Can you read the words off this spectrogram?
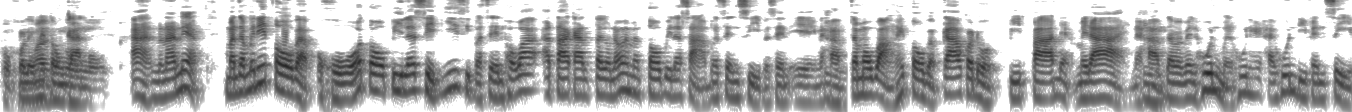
โอคคนเลยไม่ตรงกันง อะดังนั้นเนี่ยมันจะไม่ได้โตแบบโอ้โหโตปีละสิบยี่สิบเปอร์เซ็นเพราะว่าอัตราการเติมน้ำมันมันโตปีละสามเปอร์เซ็นสี่เปอร์เซ็นเองนะครับจะมาหวังให้โตแบบก้าวกระโดดปีดปาร์ตเนี่ยไม่ได้นะครับแต่มันเป็นหุ้นเหมือนหุ้นคล้ายๆหุ้นดีเฟนซีฟ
